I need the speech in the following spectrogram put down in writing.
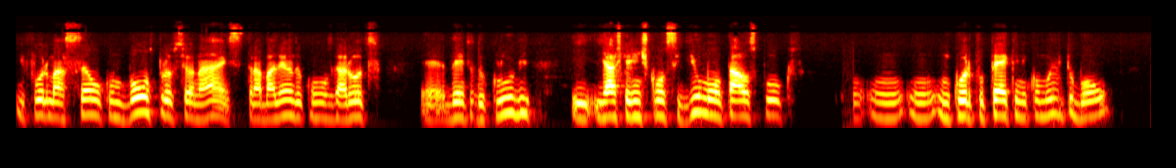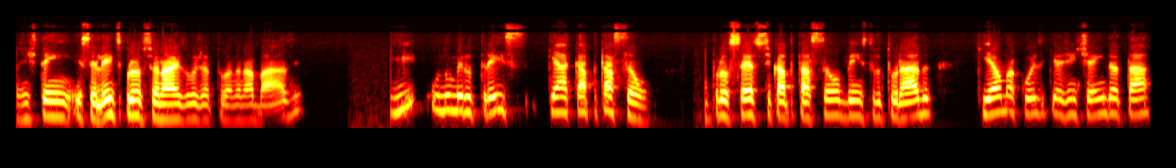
e formação com bons profissionais, trabalhando com os garotos é, dentro do clube, e, e, acho que a gente conseguiu montar aos poucos um, um, corpo técnico muito bom. A gente tem excelentes profissionais hoje atuando na base. E o número três, que é a captação, um processo de captação bem estruturado, que é uma coisa que a gente ainda está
